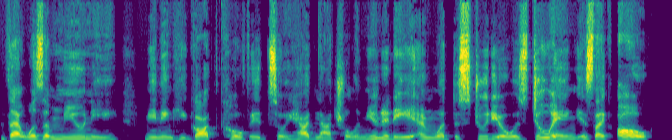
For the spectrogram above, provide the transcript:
that was a muni, meaning he got COVID, so he had natural immunity. And what the studio was doing is like, oh,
